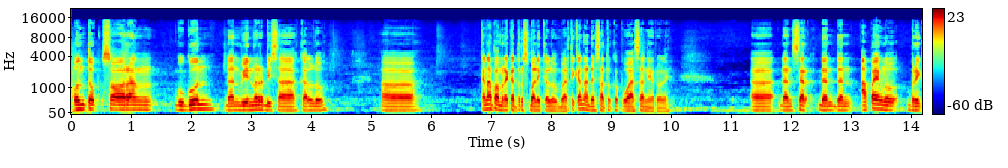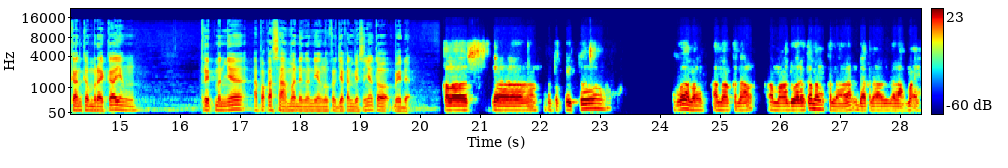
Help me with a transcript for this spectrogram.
Untuk seorang Gugun dan Winner bisa ke lu, uh, kenapa mereka terus balik ke lu? Berarti kan ada satu kepuasan ya, Rul. Uh, dan dan dan apa yang lo berikan ke mereka yang treatmentnya apakah sama dengan yang lo kerjakan biasanya atau beda? Kalau uh, untuk itu, gue emang emang kenal sama dua orang itu emang kenalan, udah kenal udah lama ya.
